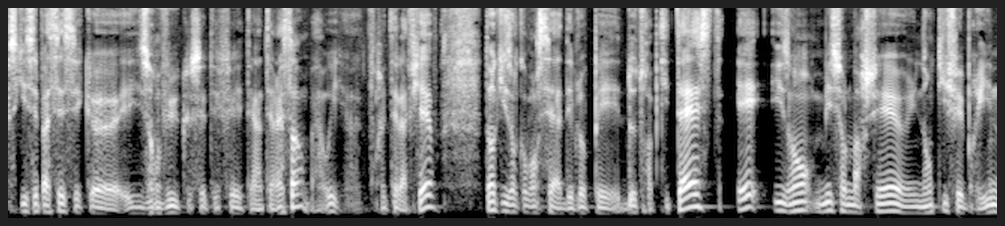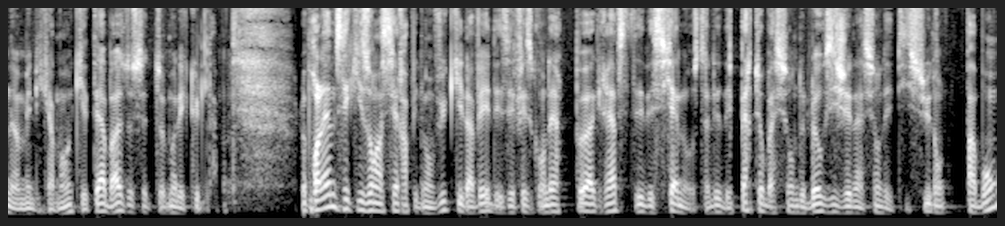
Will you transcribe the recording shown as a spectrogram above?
ce qui s'est passé, c'est qu'ils ont vu que cet effet était intéressant. Ben oui, euh, traiter la fièvre. Donc, ils ont commencé à développer deux, trois petits tests et ils ont mis sur le marché une antifébrine, un médicament qui était à base de cette molécule-là. Le problème, c'est qu'ils ont assez rapidement vu qu'il avait des effets secondaires peu agréables, c'était des cyanoses, c'est-à-dire des perturbations de l'oxygénation des tissus, donc pas bon. Mhm.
